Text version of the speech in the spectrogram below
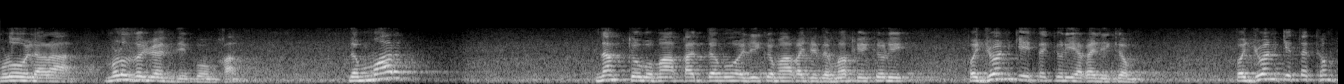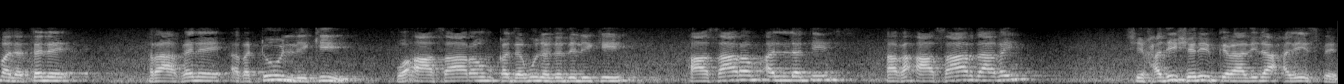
مړو لرا مړ زه ژوند کوم خان د مرګ نكتب ما قدموا اليك ما غجه د مخې کړي په ژوند کې ته کړي غلي کم په ژوند کې ته کم په لتلې راغلې هغه ټول لیکي واثارهم قدمون ددلی کی آثارم التي هغه آثار دا غي چې حدیث شریف کې راځي دا حدیث ته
